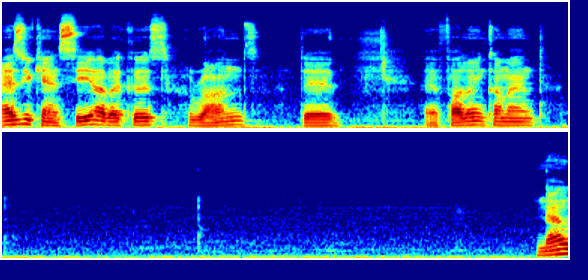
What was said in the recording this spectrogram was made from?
As you can see, Abaqus runs the uh, following command Now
